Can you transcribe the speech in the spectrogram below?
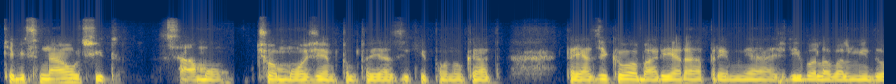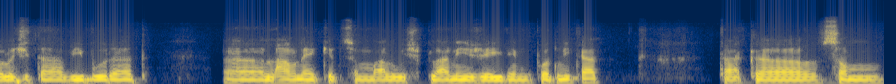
keby sa naučiť samo, čo môžem v tomto jazyke ponúkať. Tá jazyková bariéra pre mňa vždy bola veľmi dôležitá vybúrať, hlavne keď som mal už plány, že idem podnikať, tak som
